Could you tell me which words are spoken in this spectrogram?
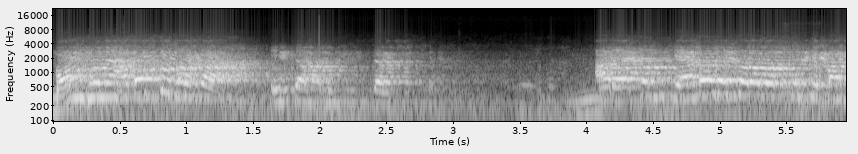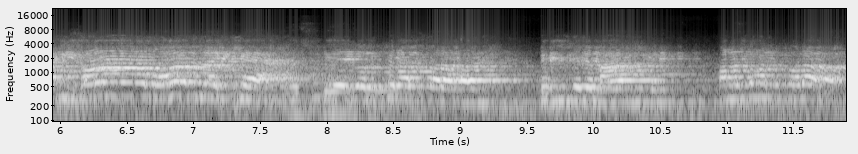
বন্ধনে আবদ্ধ থাকা। আমাদের ইসলাম আর এখন কেন থেকে বাকি সব এই করা হয়। বিশেষ করে মানুষকে অনেক করা হয়।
